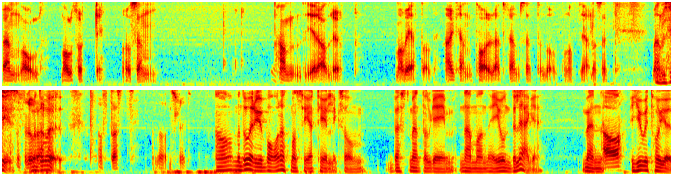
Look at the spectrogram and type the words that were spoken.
5-0, 0-40 och sen... Han ger aldrig upp. Man vet aldrig. Han kan ta det där till fem set ändå på något jävla sätt. Men Ja, precis. så förlorar Men då han oftast ändå till slut. ja, men då är det ju bara att man ser till liksom Best Mental Game när man är i underläge. Men Ja. Hewitt har ju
